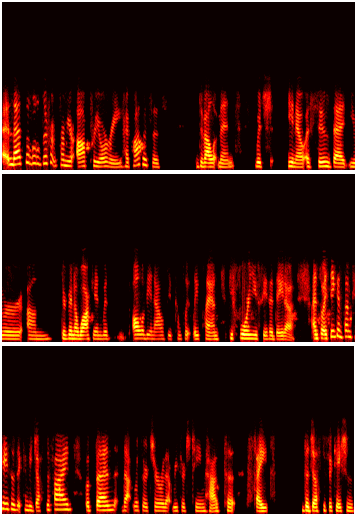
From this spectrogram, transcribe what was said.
And that's a little different from your a priori hypothesis development, which you know assumes that you're um, you're going to walk in with all of the analyses completely planned before you see the data. And so I think in some cases it can be justified, but then that researcher or that research team has to cite the justifications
